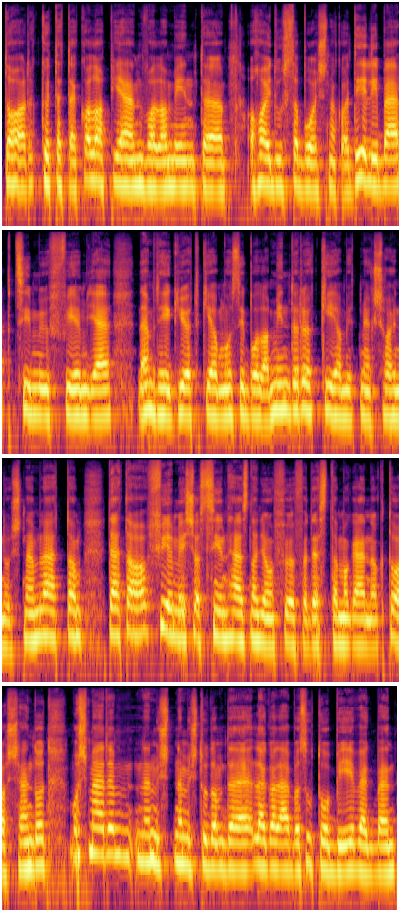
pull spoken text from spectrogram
tar kötetek alapján, valamint a Hajdú Szabolcsnak a Déli Báb című filmje nemrég jött ki a moziból a Mindörökké, amit még sajnos nem láttam. Tehát a film és a színház nagyon fölfedezte magának Tarsándot. Most már nem is, nem is tudom, de legalább az utóbbi években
